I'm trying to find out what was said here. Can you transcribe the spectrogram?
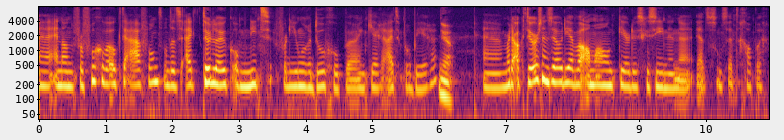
Uh, en dan vervroegen we ook de avond. Want het is eigenlijk te leuk om niet voor de jongere doelgroep uh, een keer uit te proberen. Ja. maar de acteurs en zo, die hebben we allemaal een keer dus gezien. En ja, het was ontzettend grappig.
